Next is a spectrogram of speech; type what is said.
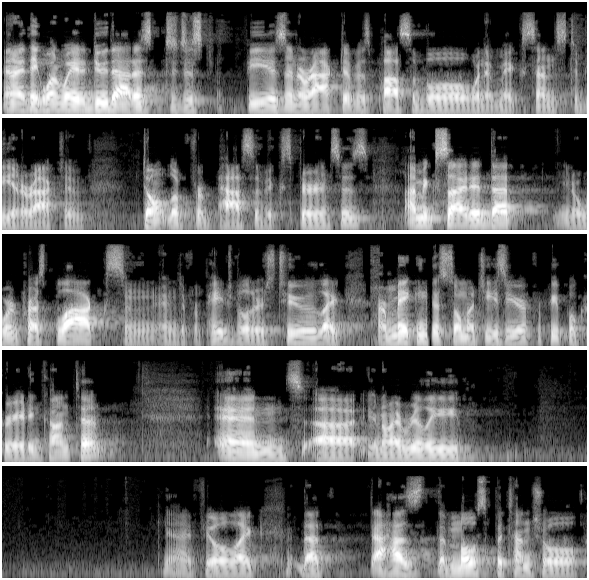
And I think one way to do that is to just be as interactive as possible when it makes sense to be interactive. Don't look for passive experiences. I'm excited that you know, WordPress blocks and, and different page builders too, like are making this so much easier for people creating content. And uh, you know, I really, yeah, I feel like that that has the most potential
